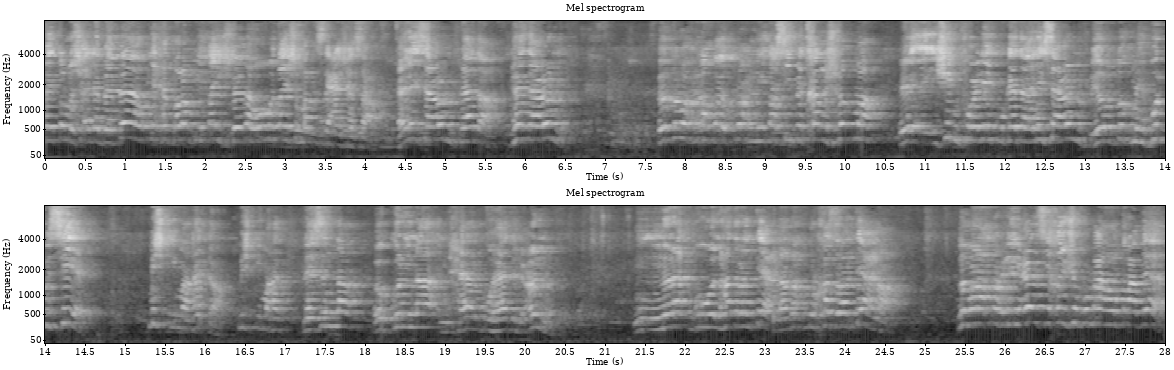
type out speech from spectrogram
ما يطلش على باباه ويحب ربي يطيش باباه وهو يطيش مركز العجزه أليس عنف هذا؟ هذا عنف. تروح تروح لتصيب تخرج لقمة يشنفوا عليك وكذا أليس عنف يردوك مهبول بالسير. مش كيما هكا مش كيما هكا. لازمنا كلنا نحاربوا هذا العنف. نراقبوا الهضرة نتاعنا نراقبوا الخسرة نتاعنا. لما تروح للعرس يشوفوا معاهم طرافات.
